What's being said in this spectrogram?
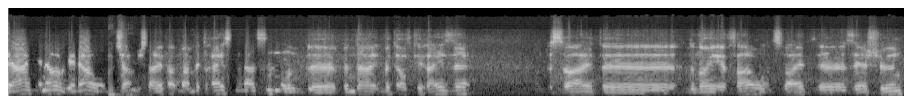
Ja, genau, genau. Und ich habe mich da einfach mal mitreißen lassen und äh, bin da halt mit auf die Reise. Und es war halt äh, eine neue Erfahrung und es war halt äh, sehr schön.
